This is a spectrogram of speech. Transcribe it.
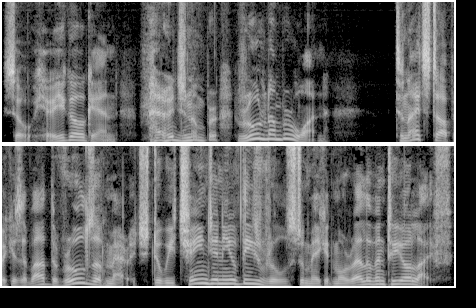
So here you go again. Marriage number, rule number one Tonight's topic is about the rules of marriage. Do we change any of these rules to make it more relevant to your life?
